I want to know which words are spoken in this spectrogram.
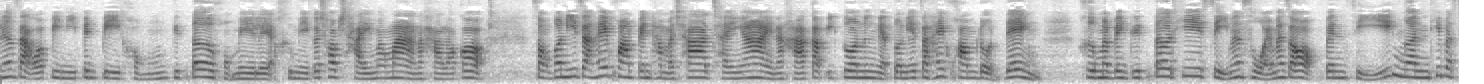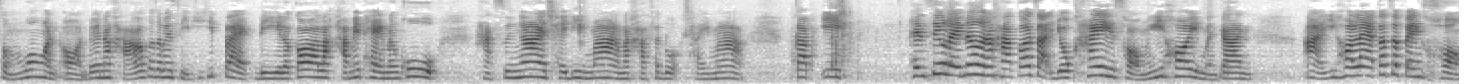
เนื่องจากว่าปีนี้เป็นปีของกลิตเตอร์ของเมย์เลยอะคือเมย์ก็ชอบใช้มากๆนะคะ แล้วก็สองตัวนี้จะให้ความเป็นธรรมชาติใช้ง่ายนะคะ กับอีกตัวหนึ่งเนี่ยตัวนี้จะให้ความโดดเด้ง คือมันเป็นกลิตเตอร์ที่สีมันสวยมันจะออกเป็นสีเงินที่ผสมม่วงอ่อนๆด้วยนะคะ ก็จะเป็นสีที่ที่แปลกดี แล้วก็ราคาไม่แพงทั้งคู่ หาซื้อง่ายใช้ดีมากนะคะ สะดวกใช้มาก กับอีก pencil liner นะคะ ก็จะยกให้ 2 ยี่ห้ออีกเหมือนกัน อ่ายี่ห้อแรกก็จะเป็นของ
